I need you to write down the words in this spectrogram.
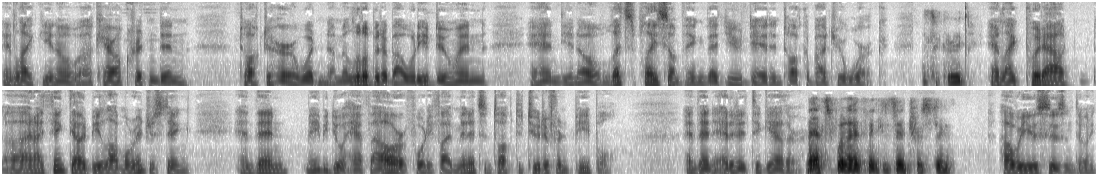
And like, you know, uh, Carol Crittenden, talk to her, what, um, a little bit about what are you doing? And, you know, let's play something that you did and talk about your work. That's a great. And like put out, uh, and I think that would be a lot more interesting. And then maybe do a half hour or 45 minutes and talk to two different people and then edit it together. That's what I think is interesting. How are you, Susan, doing?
